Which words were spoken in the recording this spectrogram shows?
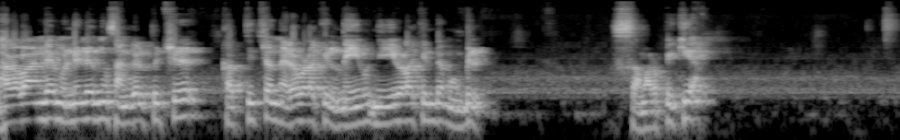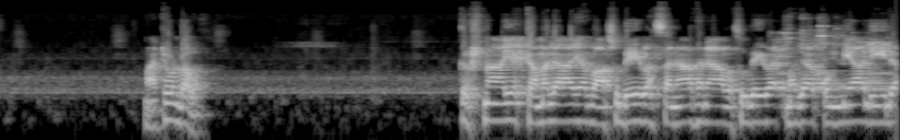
ഭഗവാന്റെ നിന്ന് സങ്കല്പിച്ച് കത്തിച്ച നിലവിളക്കിൽ നീ നീവിളക്കിന്റെ മുമ്പിൽ സമർപ്പിക്കുക. മാറ്റമുണ്ടാവും കൃഷ്ണായ കമലായ വാസുദേവ സനാതന വസുദേവാത്മജ പുണ്യാലീല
